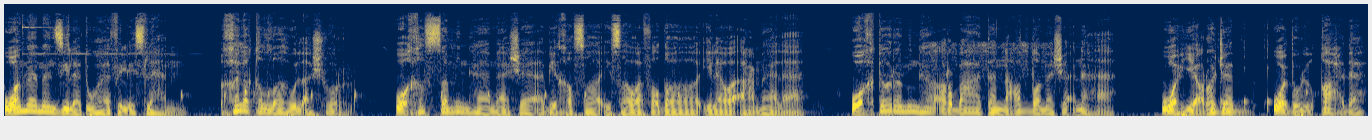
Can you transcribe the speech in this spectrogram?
وما منزلتها في الإسلام؟ خلق الله الأشهر وخص منها ما شاء بخصائص وفضائل وأعمالا واختار منها أربعة عظم شأنها وهي رجب وذو القعدة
